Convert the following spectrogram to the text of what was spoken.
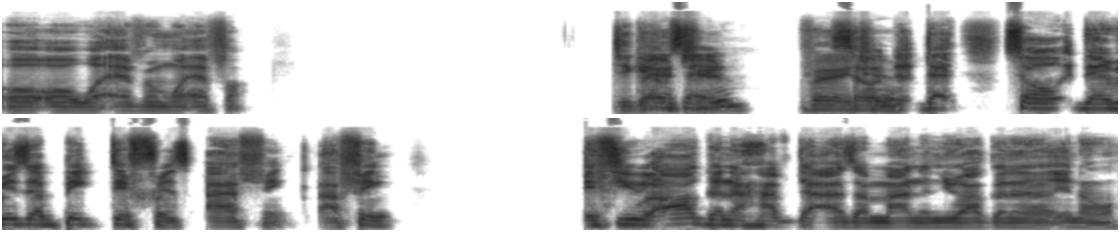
Or or whatever and whatever. Do you get Very what I'm saying? true. Very so true. th- that so there is a big difference, I think. I think if you are gonna have that as a man and you are gonna, you know,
